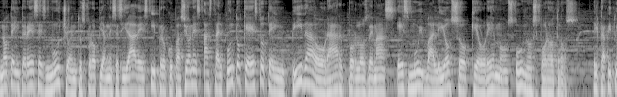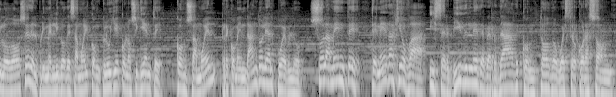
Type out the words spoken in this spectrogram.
no te intereses mucho en tus propias necesidades y preocupaciones hasta el punto que esto te impida orar por los demás. Es muy valioso que oremos unos por otros. El capítulo 12 del primer libro de Samuel concluye con lo siguiente, con Samuel recomendándole al pueblo, solamente temed a Jehová y servidle de verdad con todo vuestro corazón,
